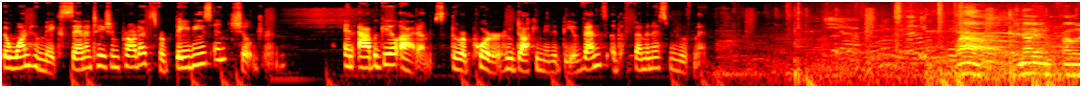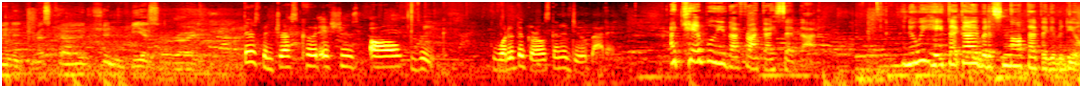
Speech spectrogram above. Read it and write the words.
the one who makes sanitation products for babies and children. And Abigail Adams, the reporter who documented the events of the feminist movement. Wow, you're not even following the dress code? Shouldn't be a sorority. There's been dress code issues all week. What are the girls gonna do about it? I can't believe that frat guy said that. I know we hate that guy, but it's not that big of a deal.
